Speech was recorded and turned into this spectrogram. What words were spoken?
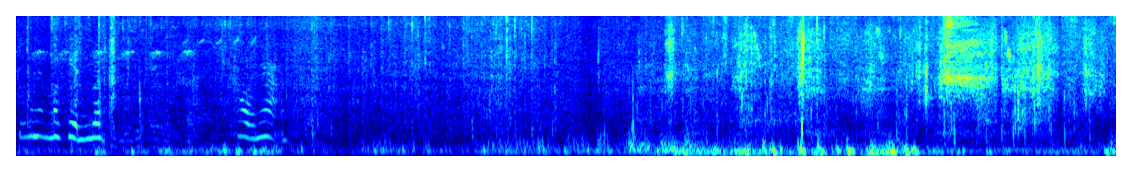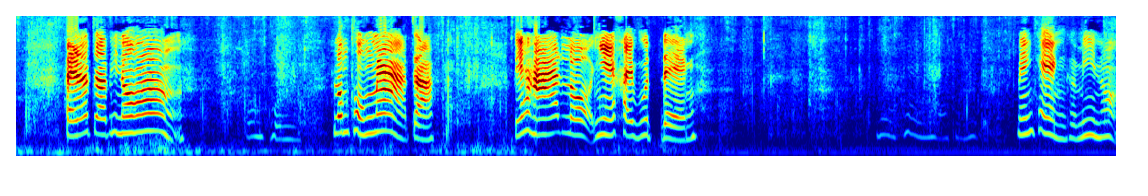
มันเนี่ยมาเห็นเลยเขาเนี่ยไปแล้วจ้าพี่น้องต้องทนลง ทงหน้าจ้ะไปหาเลาะแง่ไข่บุดแดง แม่งแข่งค่ะมีเนาะ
